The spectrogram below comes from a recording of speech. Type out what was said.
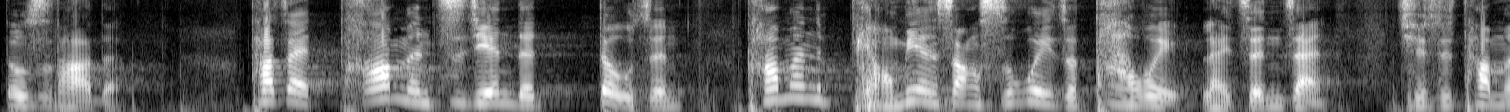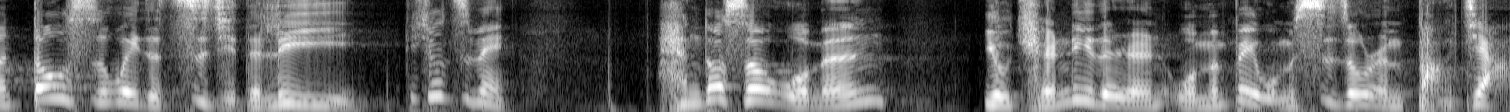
都是他的。他在他们之间的斗争，他们表面上是为着大卫来征战，其实他们都是为着自己的利益。弟兄姊妹，很多时候我们有权利的人，我们被我们四周人绑架。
